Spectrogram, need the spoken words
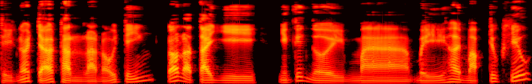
thì nó trở thành là nổi tiếng. Đó là tại vì những cái người mà bị hơi mập chút xíu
